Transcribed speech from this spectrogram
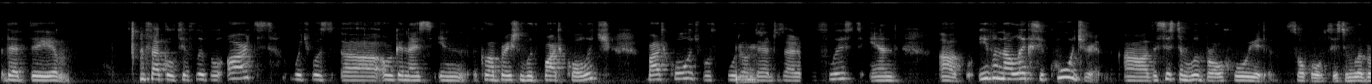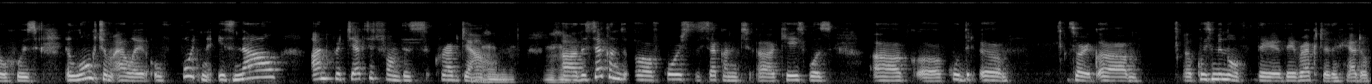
that the Faculty of Liberal Arts, which was uh, organized in collaboration with Bard College. Bard College was put mm-hmm. on the desirables list, and uh, even Alexei Kudrin, uh, the system liberal, who so-called system liberal, who is a long-term ally of Putin, is now unprotected from this crackdown. Mm-hmm. Mm-hmm. Uh, the second, of course, the second uh, case was uh, Kudrin sorry, um, uh, Kuzminov, the, the rector, the head of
